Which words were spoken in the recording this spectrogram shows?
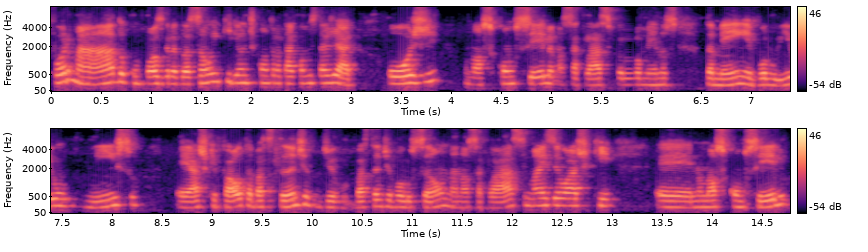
formado, com pós-graduação e queriam te contratar como estagiário. Hoje o nosso conselho, a nossa classe, pelo menos, também evoluiu nisso. É, acho que falta bastante, de, bastante evolução na nossa classe, mas eu acho que é, no nosso conselho,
